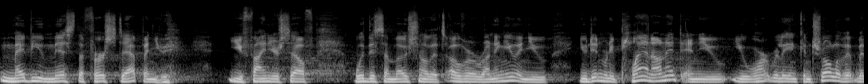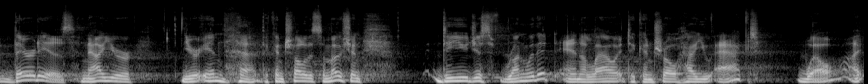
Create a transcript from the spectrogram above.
maybe you miss the first step and you you find yourself with this emotional that's overrunning you and you you didn't really plan on it and you you weren't really in control of it but there it is. Now you're you're in the, the control of this emotion. Do you just run with it and allow it to control how you act? Well I,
